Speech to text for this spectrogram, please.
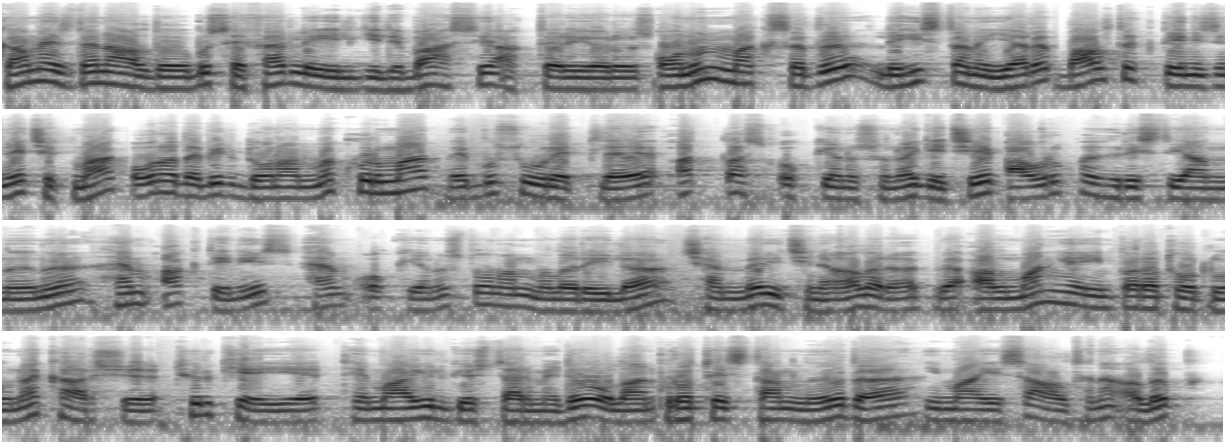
Gamez'den aldığı bu seferle ilgili bahsi aktarıyoruz. Onun maksadı Lehistan'ı yarıp Baltık denizine çıkmak, orada bir donanma kurmak ve bu suretle Atlas okyanusuna geçip Avrupa Hristiyanlığını hem Akdeniz hem okyanus donanmalarıyla çember içine alarak ve Almanya İmparatorluğuna karşı Türkiye'ye temayül göstermede olan protestanlığı da himayesi altına alıp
